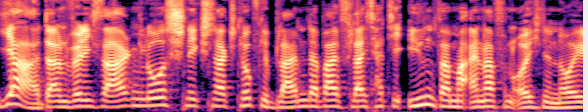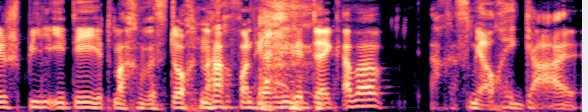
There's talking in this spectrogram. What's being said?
Ja, dann würde ich sagen, los, Schnick, Schnack, Schnuck, wir bleiben dabei. Vielleicht hat hier irgendwann mal einer von euch eine neue Spielidee. Jetzt machen wir es doch nach von Herrengedeck, aber ach, ist mir auch egal.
